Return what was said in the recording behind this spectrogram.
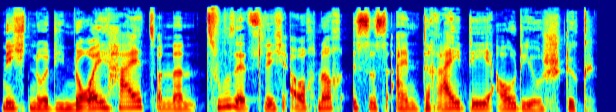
nicht nur die Neuheit, sondern zusätzlich auch noch, ist es ein 3D-Audiostück.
